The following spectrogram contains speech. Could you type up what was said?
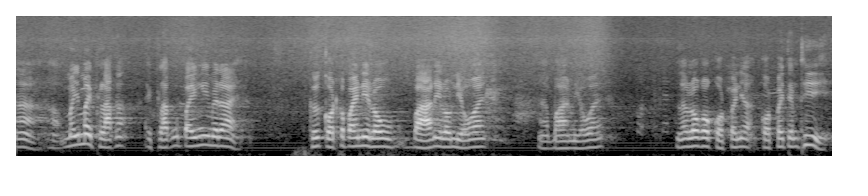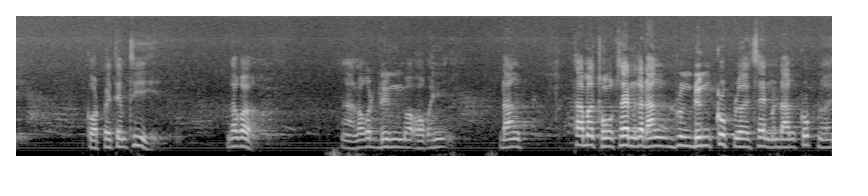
อ่าเอาไม่ไม่ผลักอะไอ้ผลักไปงี้ไม่ได้ คือกดเข้าไปนี่เราบานี่เราเหนียวไว้อ่าบาเหนียวไว้ แล้วเราก็กดไปเนี่ยกดไปเต็มที่ กดไปเต็มที่ แล้วก็เราก็ดึงมาออกไปนี้ดังถ้ามาถูกเส้นก็ดังดึงดึงกรุบเลย เส้นมันดังกรุบเลย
